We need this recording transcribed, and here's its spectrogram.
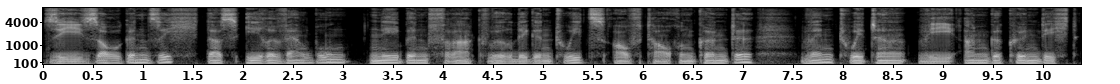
Sie sorgen sich, dass ihre Werbung neben fragwürdigen Tweets auftauchen könnte, wenn Twitter, wie angekündigt,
